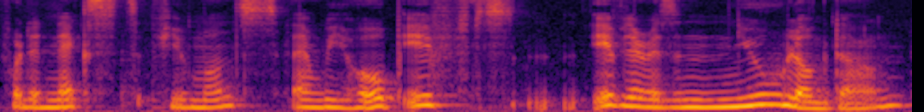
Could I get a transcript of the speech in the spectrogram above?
for the next few months. And we hope if, if there is a new lockdown,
